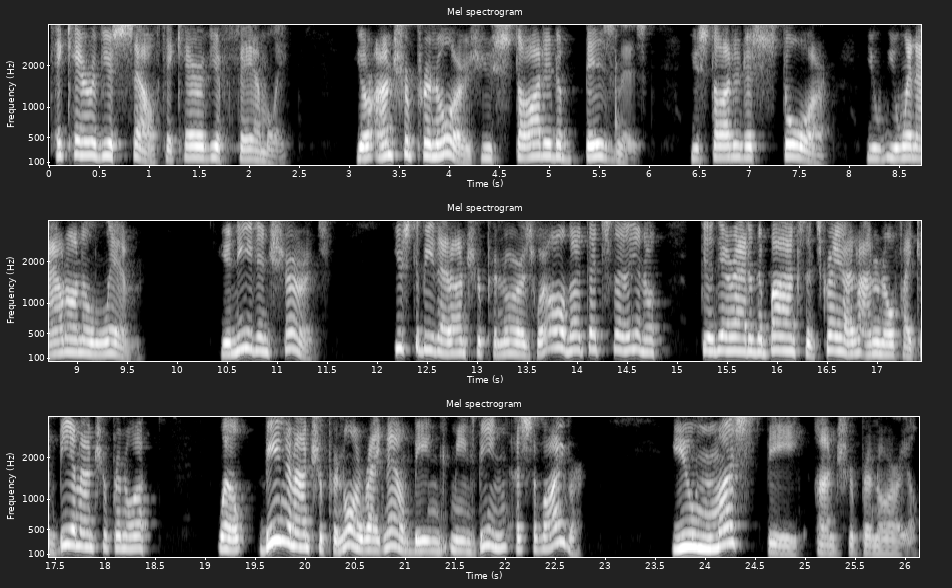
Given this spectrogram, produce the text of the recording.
Take care of yourself. Take care of your family. You're entrepreneurs. You started a business. You started a store. You, you went out on a limb. You need insurance. Used to be that entrepreneurs were, oh, that, that's, uh, you know, they're out of the box. That's great. I, I don't know if I can be an entrepreneur. Well, being an entrepreneur right now being means being a survivor. You must be entrepreneurial.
